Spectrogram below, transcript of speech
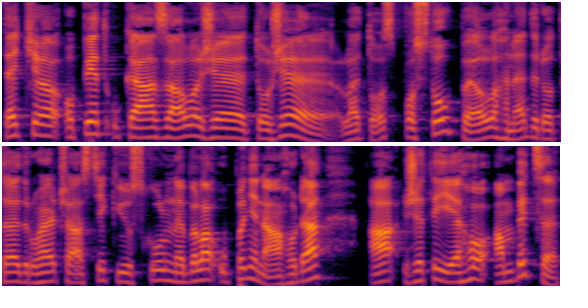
teď opět ukázal, že to, že letos postoupil hned do té druhé části Q-School nebyla úplně náhoda a že ty jeho ambice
